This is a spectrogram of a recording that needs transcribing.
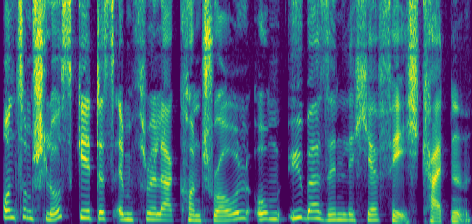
und zum Schluss geht es im Thriller Control um übersinnliche Fähigkeiten.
